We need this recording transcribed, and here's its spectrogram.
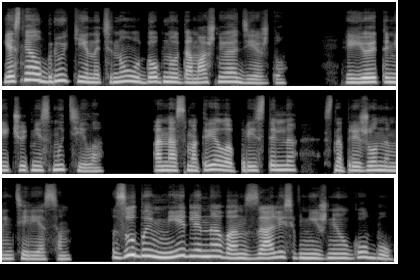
Я снял брюки и натянул удобную домашнюю одежду. Ее это ничуть не смутило. Она смотрела пристально, с напряженным интересом. Зубы медленно вонзались в нижнюю губу,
